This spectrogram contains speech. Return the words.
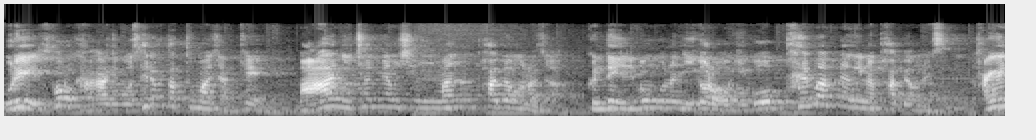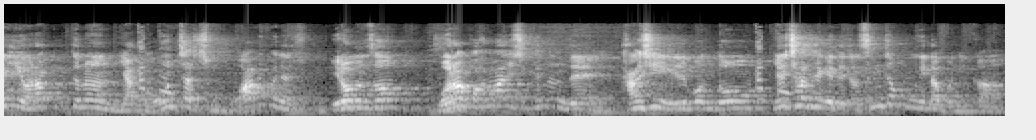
우리 서로 가가지고 세력 다툼하지 않게 12,000명씩만 파병을 하자. 근데 일본군은 이걸 어기고 8만 명이나 파병을 했습니다. 당연히 연합국들은 야 너 혼자 지금 뭐 하는 거냐 이러면서 뭐라고 한마디씩 했는데 당시 일본도 1차 세계대전 승전국이다 보니까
